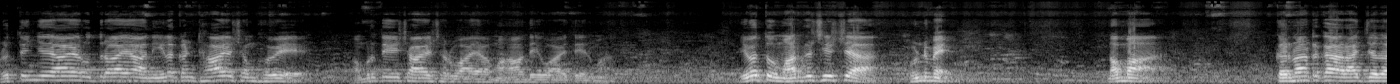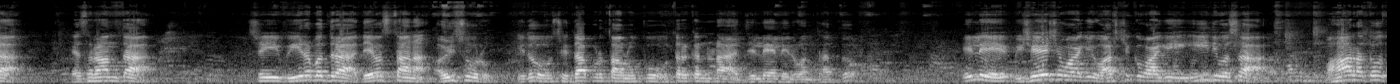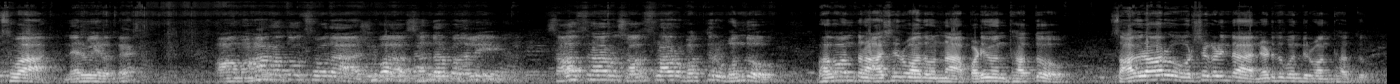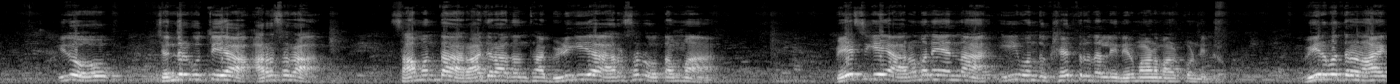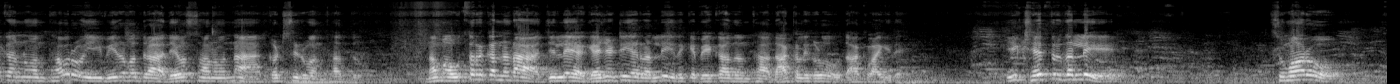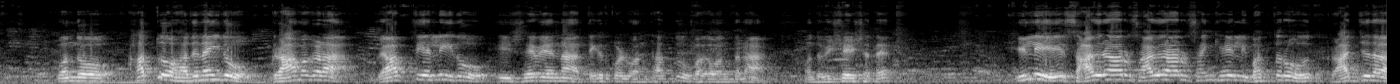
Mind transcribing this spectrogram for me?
ಮೃತ್ಯುಂಜಯಾಯ ರುದ್ರಾಯ ನೀಲಕಂಠಾಯ ಶಂಭವೇ, ಅಮೃತೇಶಾಯ ಶರ್ವಾಯ ಮಹಾದೇವಾಯ ತೇ ನಮಃ. ಇವತ್ತು ಮಾರ್ಗಶೀರ್ಷ ಹುಣ್ಣಿಮೆ. ನಮ್ಮ ಕರ್ನಾಟಕ ರಾಜ್ಯದ ಹೆಸರಾಂತ ಶ್ರೀ ವೀರಭದ್ರ ದೇವಸ್ಥಾನ ಐಸೂರು ಇದು ಸಿದ್ದಾಪುರ ತಾಲೂಕು ಉತ್ತರ ಕನ್ನಡ ಜಿಲ್ಲೆಯಲ್ಲಿರುವಂತಹದ್ದು. ಇಲ್ಲಿ ವಿಶೇಷವಾಗಿ ವಾರ್ಷಿಕವಾಗಿ ಈ ದಿವಸ ಮಹಾರಥೋತ್ಸವ ನೆರವೇರುತ್ತೆ. ಆ ಮಹಾರಥೋತ್ಸವದ ಶುಭ ಸಂದರ್ಭದಲ್ಲಿ ಸಹಸ್ರಾರು ಸಹಸ್ರಾರು ಭಕ್ತರು ಬಂದು ಭಗವಂತನ ಆಶೀರ್ವಾದವನ್ನು ಪಡೆಯುವಂತಹದ್ದು, ಸಾವಿರಾರು ವರ್ಷಗಳಿಂದ ನಡೆದು ಬಂದಿರುವಂತಹದ್ದು. ಇದು ಚಂದ್ರಗುತ್ತಿಯ ಅರಸರ ಸಾಮಂತ ರಾಜರಾದಂಥ ಬಿಳಿಗಿಯ ಅರಸರು ತಮ್ಮ ಬೇಸಿಗೆಯ ಅರಮನೆಯನ್ನು ಈ ಒಂದು ಕ್ಷೇತ್ರದಲ್ಲಿ ನಿರ್ಮಾಣ ಮಾಡಿಕೊಂಡಿದ್ರು. ವೀರಭದ್ರ ನಾಯಕ ಅನ್ನುವಂಥವರು ಈ ವೀರಭದ್ರ ದೇವಸ್ಥಾನವನ್ನು ಕಟ್ಟಿಸಿರುವಂಥದ್ದು ನಮ್ಮ ಉತ್ತರ ಕನ್ನಡ ಜಿಲ್ಲೆಯ ಗ್ಯಾಜೆಟಿಯರಲ್ಲಿ ಇದಕ್ಕೆ ಬೇಕಾದಂತಹ ದಾಖಲೆಗಳು ದಾಖಲಾಗಿದೆ. ಈ ಕ್ಷೇತ್ರದಲ್ಲಿ ಸುಮಾರು ಒಂದು ಹತ್ತು ಹದಿನೈದು ಗ್ರಾಮಗಳ ವ್ಯಾಪ್ತಿಯಲ್ಲಿ ಇದು ಈ ಸೇವೆಯನ್ನು ತೆಗೆದುಕೊಳ್ಳುವಂತಹದ್ದು ಭಗವಂತನ ಒಂದು ವಿಶೇಷತೆ. ಇಲ್ಲಿ ಸಾವಿರಾರು ಸಾವಿರಾರು ಸಂಖ್ಯೆಯಲ್ಲಿ ಭಕ್ತರು ರಾಜ್ಯದ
